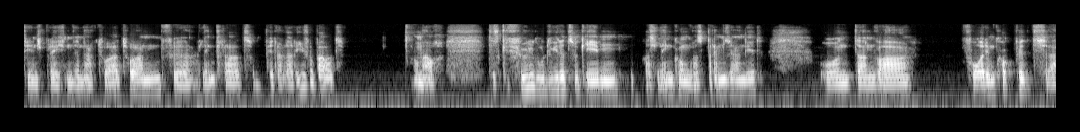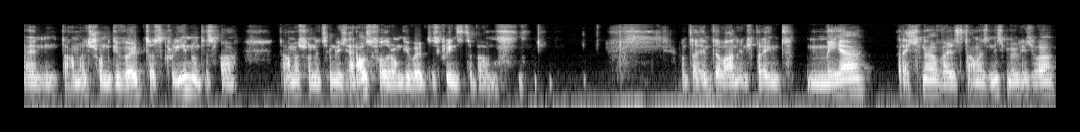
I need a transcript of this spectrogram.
die entsprechenden Aktuatoren für Lenkrad und Pedalerie verbaut, um auch das Gefühl gut wiederzugeben, was Lenkung, was Bremse angeht. Und dann war vor dem Cockpit ein damals schon gewölbter Screen und es war damals schon eine ziemliche Herausforderung, gewölbte Screens zu bauen. Und dahinter waren entsprechend mehr Rechner, weil es damals nicht möglich war,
